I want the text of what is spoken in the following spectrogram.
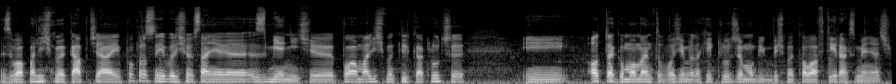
złapaliśmy kapcia i po prostu nie byliśmy w stanie zmienić. E, Połamaliśmy kilka kluczy i od tego momentu wozimy taki klucz, że moglibyśmy koła w tirach zmieniać.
